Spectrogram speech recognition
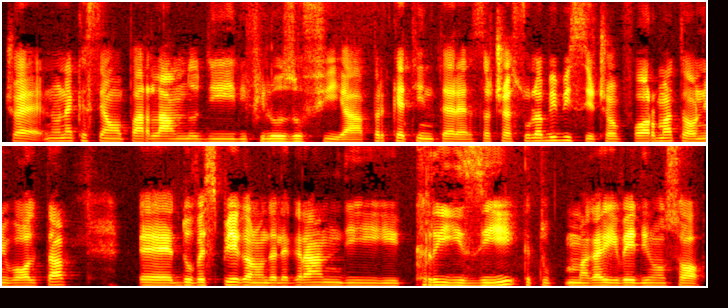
Cioè, non è che stiamo parlando di, di filosofia, perché ti interessa? Cioè, sulla BBC c'è un format ogni volta eh, dove spiegano delle grandi crisi, che tu magari vedi, non so,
